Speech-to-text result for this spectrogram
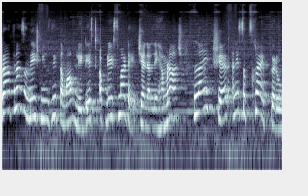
પ્રાર્થના સંદેશ ન્યૂઝની તમામ લેટેસ્ટ અપડેટ્સ માટે ચેનલને હમણાં જ લાઈક, શેર અને સબસ્ક્રાઇબ કરો.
